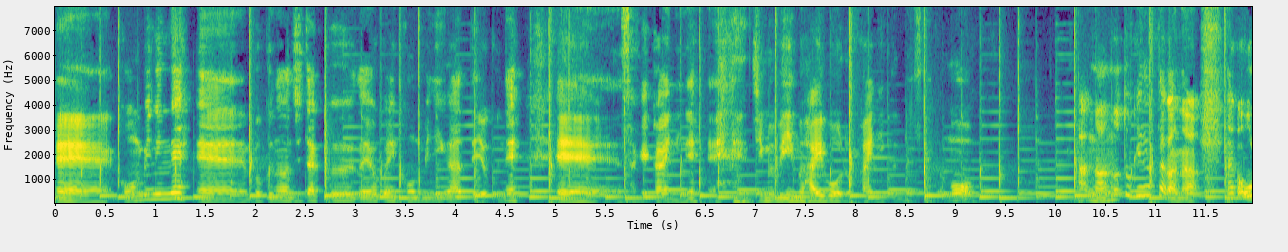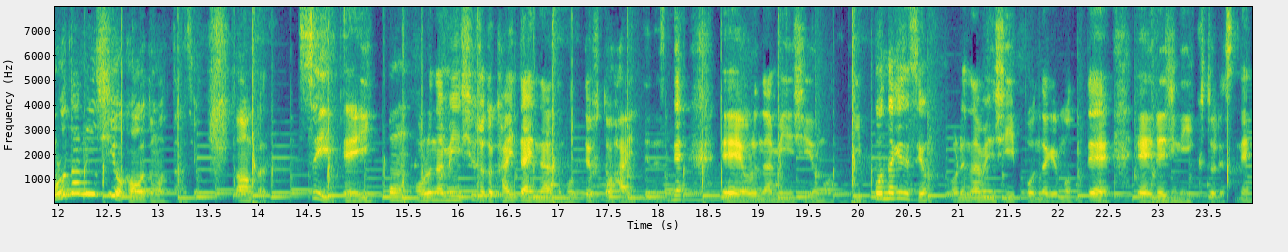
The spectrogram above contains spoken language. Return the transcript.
えー、コンビニね、えー、僕の自宅の横にコンビニがあってよくね、え酒買いにね、ジムビームハイボールを買いに行くんですけども、何の時だったかな？なんかオロナミン C を買おうと思ったんですよ。なんかつい、えー、1本オロナミン C をちょっと買いたいなと思ってふと入ってですね、えー、オロナミン C を持って、1本だけですよ。オロナミン C1 本だけ持って、えー、レジに行くとですね、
